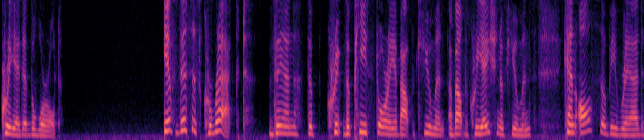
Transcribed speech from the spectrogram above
created the world. If this is correct, then the, the P story about the human, about the creation of humans, can also be read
